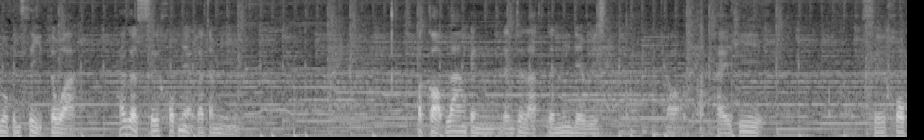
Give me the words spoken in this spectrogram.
รวมเป็น 4 ตัว ถ้าเกิดซื้อครบเนี่ยก็จะมี ประกอบร่างเป็นเ a นเจอรัสเดนนี่เดวิสก็ใครที่ซื้อครบ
